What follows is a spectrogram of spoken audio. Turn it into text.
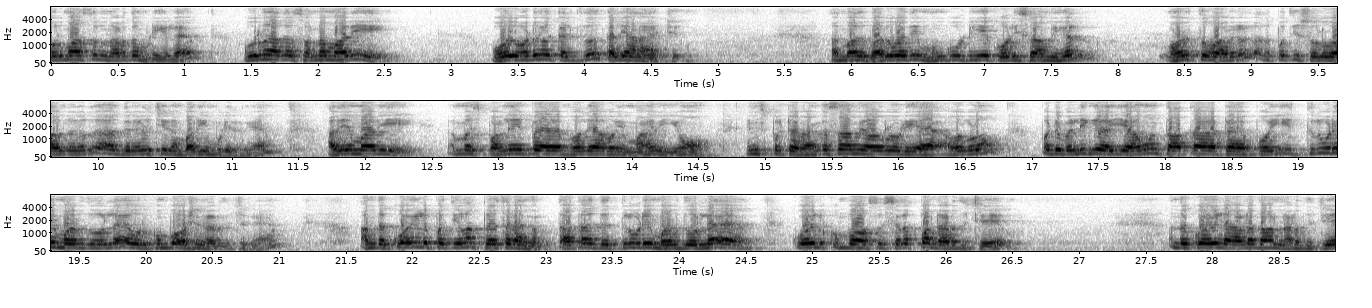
ஒரு மாதத்தில் நடத்த முடியல. குருநாதர் சொன்ன மாதிரி ஒரு வருடங்கள் கழித்து தான் கல்யாணம் ஆச்சு அது மாதிரி வருவதை முன்கூட்டியே கோடிசாமிகள் உணர்த்துவார்கள் அதை பற்றி சொல்லுவார்கள் அந்த நிகழ்ச்சியை நம்ம அறிய முடியுதுங்க. அதே மாதிரி எம்எஸ் பழனிப்ப முதலியாருடைய மனைவியும் இன்ஸ்பெக்டர் ரங்கசாமி அவர்களுடைய அவர்களும் பட் வெள்ளிங்க ஐயாவும் தாத்தாட்ட போய் திருவிடை மருத்துவரில் ஒரு கும்பாபிஷேகம் நடந்துச்சுங்க. அந்த கோயிலை பற்றியெல்லாம் பேசுகிறாங்க தாத்தா இந்த திருவிடை மருத்துவரில் கோயில் கும்பாபிஷேகம் சிறப்பாக நடந்துச்சு. அந்த கோயில் அன்னதானம் நடந்துச்சு.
